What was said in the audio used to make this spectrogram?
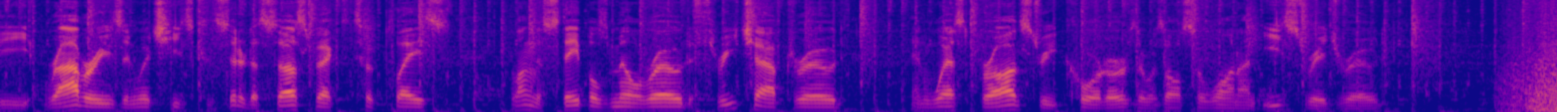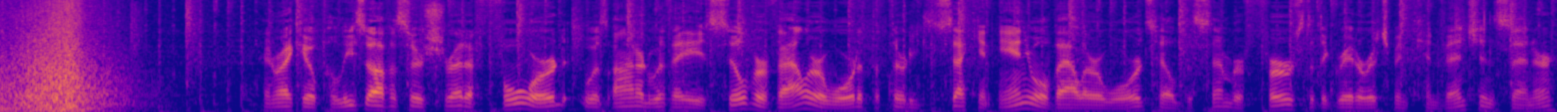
The robberies in which he's considered a suspect took place along the Staples Mill Road, Three Chopt Road, and West Broad Street corridors. There was also one on East Ridge Road. Henrico police officer Shretta Ford was honored with a Silver Valor Award at the 32nd Annual Valor Awards held December 1st at the Greater Richmond Convention Center.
